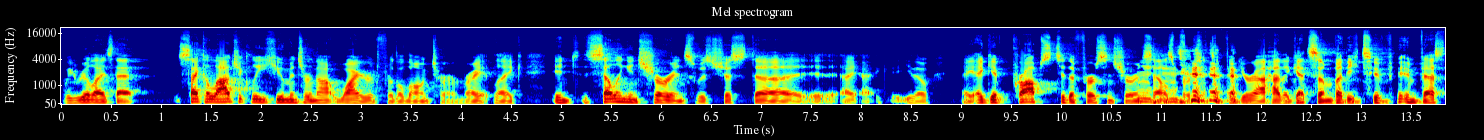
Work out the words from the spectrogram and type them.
we realized that psychologically humans are not wired for the long term right like in selling insurance was just uh I, I you know I, I, give props to the first insurance mm-hmm. salesperson to figure out how to get somebody to invest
